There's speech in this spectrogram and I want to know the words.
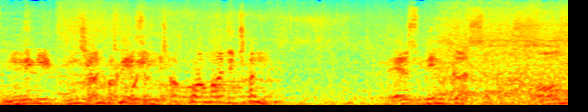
동맹이 전투에서 적과 마주쳤네. 베스핀 가스 어무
